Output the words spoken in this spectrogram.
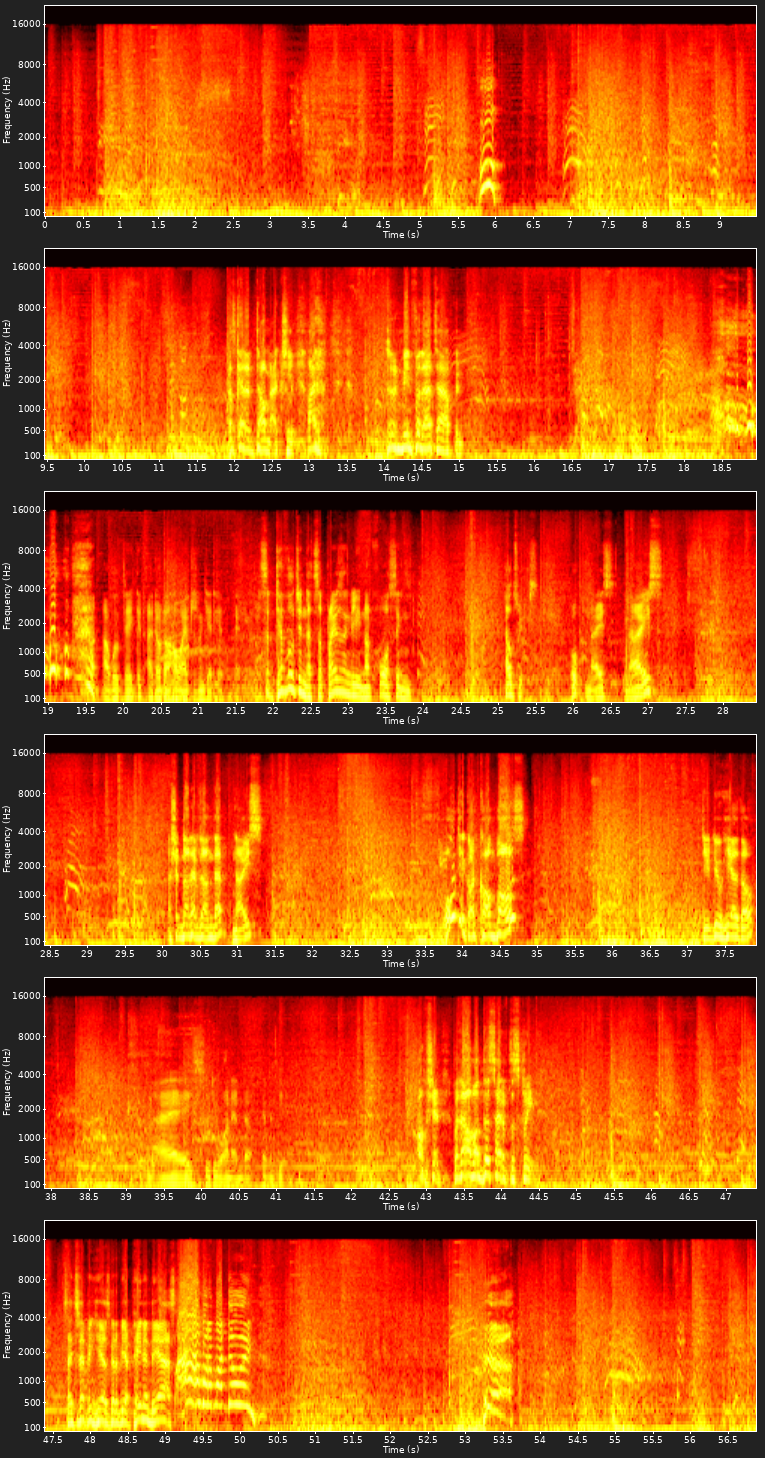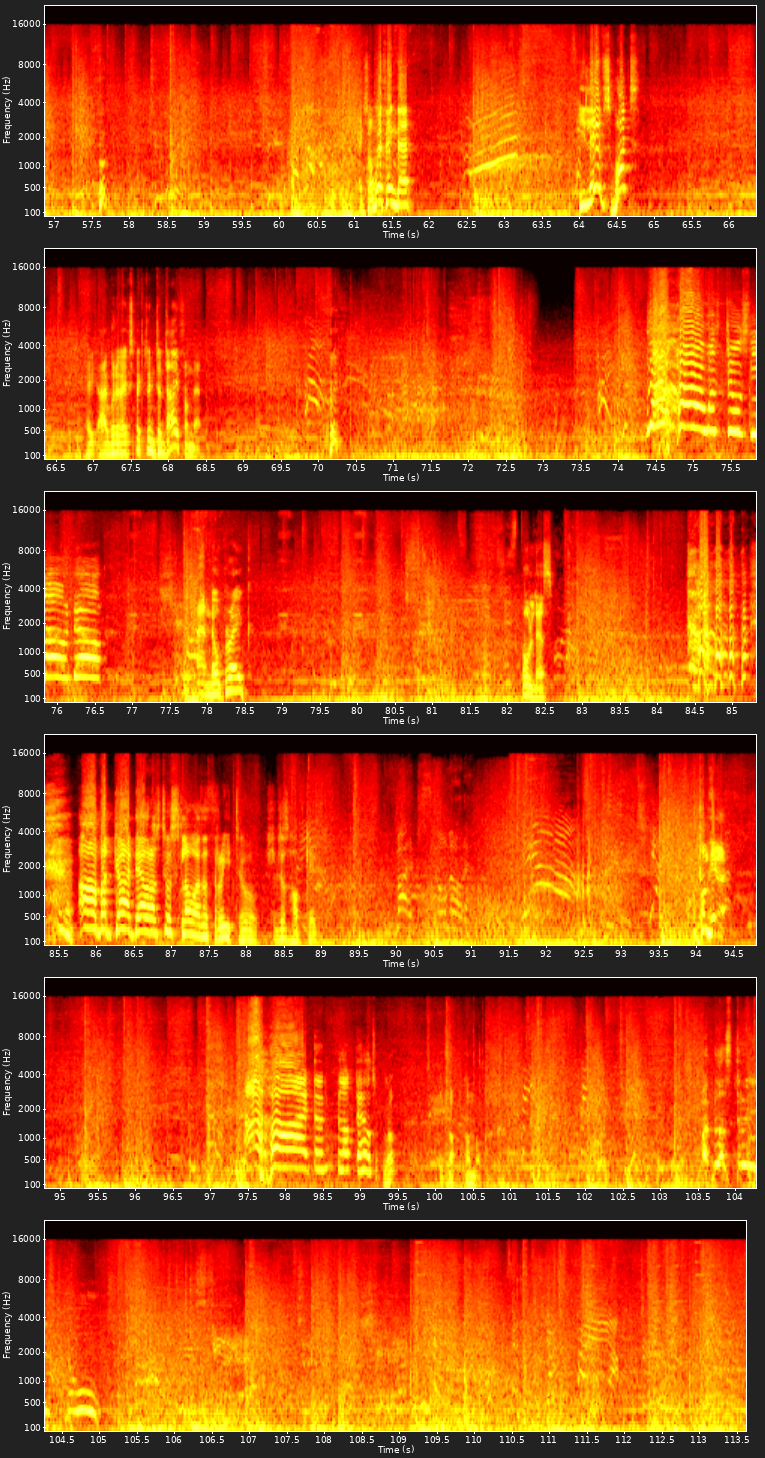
Kind of dumb, actually. I didn't mean for that to happen. I will take it. I don't know how I didn't get hit there. It's a Devil Jin that's surprisingly not forcing Hell Sweeps. Oh, nice. Nice. I should not have done that. Nice. Oh, they got combos. What do you do here, though? Nice. CD1 and uh, Heaven's Gate. Oh, shit. But now I'm on this side of the screen. Sidestepping here is gonna be a pain in the ass. Ah, what am I doing? Yeah. Thanks for whiffing that. He lives. What? I, I would have expected him to die from that. And no break. Hold this. oh, but god damn it, I was too slow as a 3-2. Should just hop kick. Walcz z honorem. Come here! Ah, I didn't block the health. Whoa, he dropped combo. My plus three! No!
